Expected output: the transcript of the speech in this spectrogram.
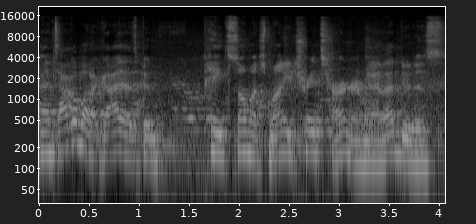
And talk about a guy that's been paid so much money, Trea Turner, man. That dude is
